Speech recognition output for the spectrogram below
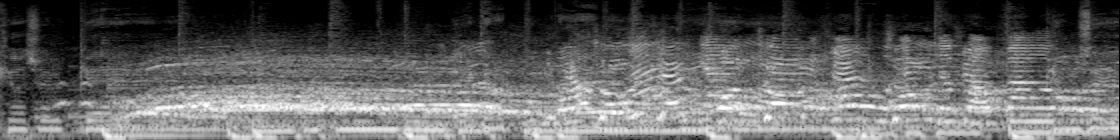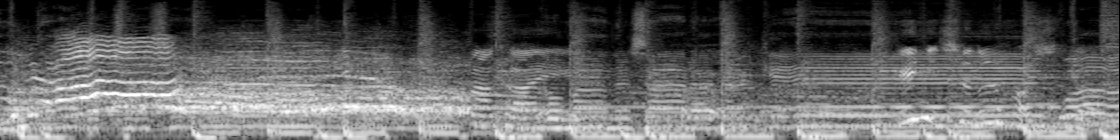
지켜줄게 내가 아, 给你吃的都是好吃的。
